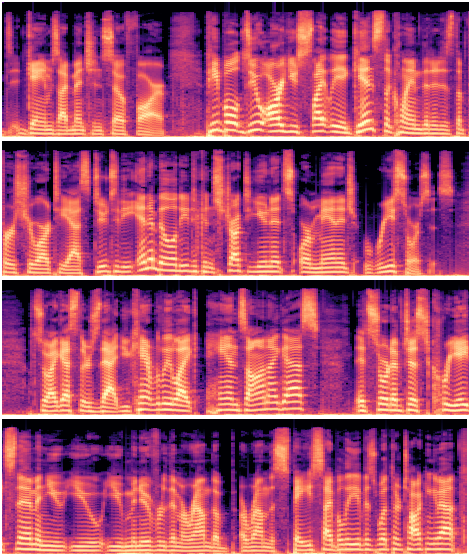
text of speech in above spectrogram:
d- games I've mentioned so far. People do argue slightly against the claim that it is the first true RTS due to the inability to construct units or manage resources. So I guess there's that. You can't really like hands-on, I guess. It sort of just creates them and you you you maneuver them around the around the space, I believe is what they're talking about.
